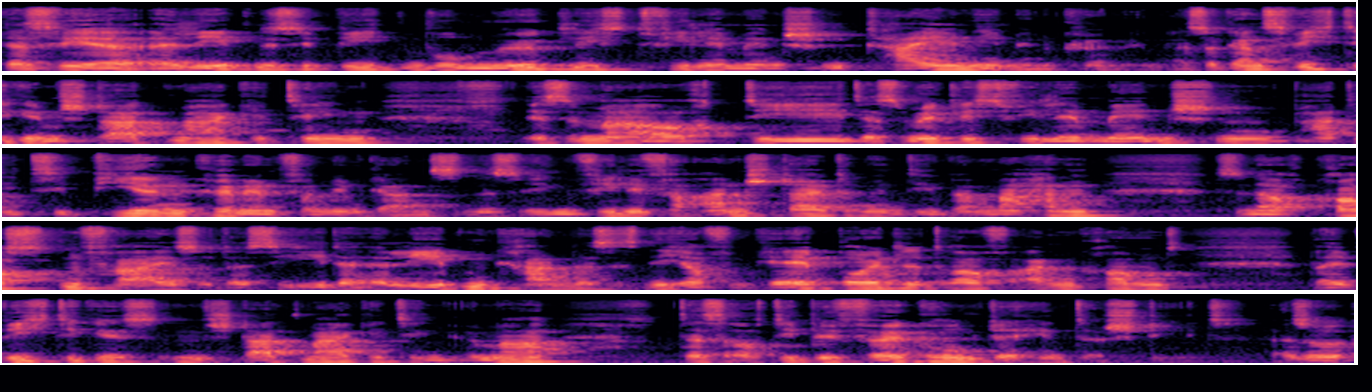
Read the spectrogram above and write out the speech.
dass wir Erlebnisse bieten, wo möglichst viele Menschen teilnehmen können. Also ganz wichtig im Stadtmarketing ist immer auch die, dass möglichst viele Menschen partizipieren können von dem Ganzen. Deswegen viele Veranstaltungen, die wir machen, sind auch kostenfrei, so dass sie jeder erleben kann, dass es nicht auf den Geldbeutel drauf ankommt, weil wichtig ist im Stadtmarketing immer, dass auch die Bevölkerung dahinter steht. Also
